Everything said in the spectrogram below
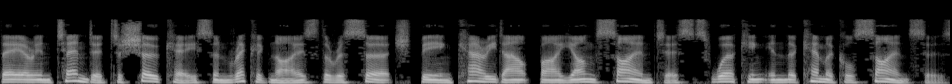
They are intended to showcase and recognize the research being carried out by young scientists working in the chemical sciences.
